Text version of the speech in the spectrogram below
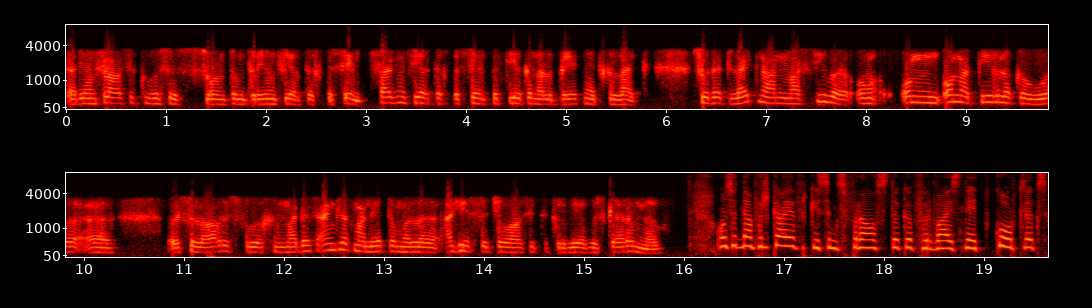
dat die inflasiekoers is rondom 43%. 45% beteken hulle breek net gelyk. So dit lyk na 'n massiewe on, on, onnatuurlike hoë uh, salarisverhoging, maar dit is eintlik maar net om hulle eie situasie te probeer beskerm nou. Ons het nou verskeie verkiesingsvraagstukke verwys net kortliks.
